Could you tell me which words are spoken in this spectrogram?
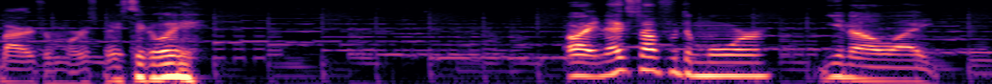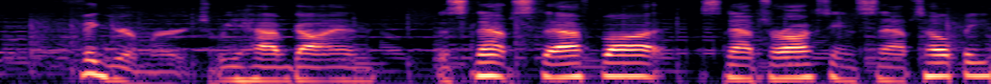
buyer's remorse, basically. Alright, next off with the more, you know, like, figure merch. We have gotten the Snap Staff Bot, Snaps Roxy, and Snaps Helpy.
